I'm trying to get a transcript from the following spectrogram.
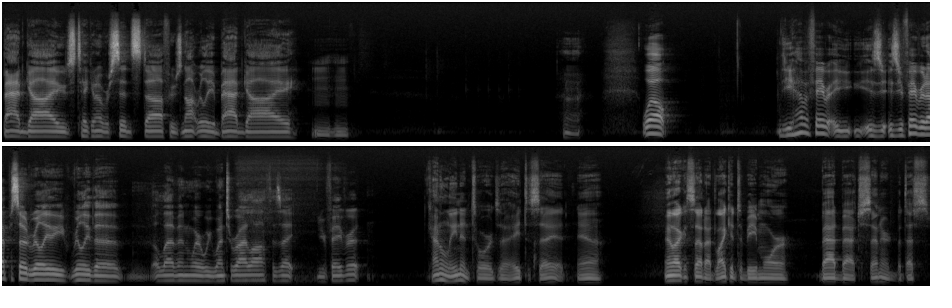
bad guy who's taking over Cid's stuff, who's not really a bad guy. Mm-hmm. Well, do you have a favorite? Is, is your favorite episode really, really the 11 where we went to Ryloth? Is that your favorite? Kind of leaning towards. I hate to say it. Yeah. And like I said, I'd like it to be more Bad Batch centered, but that's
